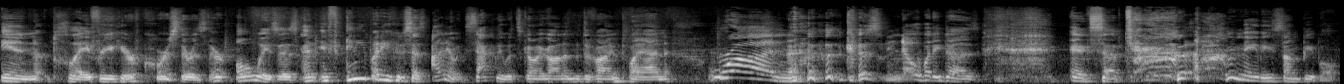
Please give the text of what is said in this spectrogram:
in play for you here. Of course, there is. There always is. And if anybody who says, I know exactly what's going on in the divine plan, run! Because nobody does. Except maybe some people.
